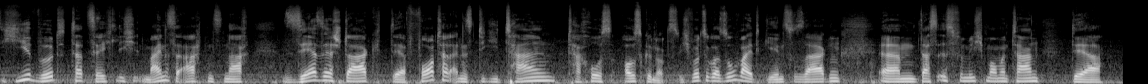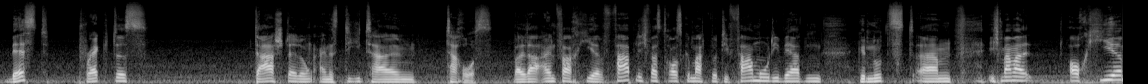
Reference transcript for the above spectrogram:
hier wird tatsächlich meines Erachtens nach sehr, sehr stark der Vorteil eines digitalen Tachos ausgenutzt. Ich würde sogar so weit gehen zu sagen, ähm, das ist für mich momentan der Best Practice Darstellung eines digitalen Tachos weil da einfach hier farblich was draus gemacht wird. Die Fahrmodi werden genutzt. Ähm, ich mache mal auch hier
